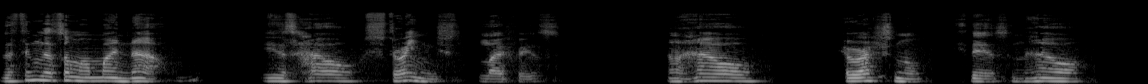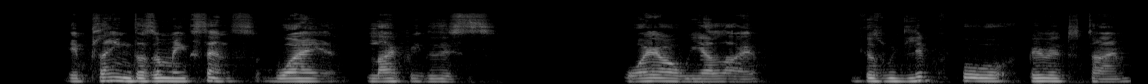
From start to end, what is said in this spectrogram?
The thing that's on my mind now is how strange life is and how irrational it is and how it plain doesn't make sense why life exists why are we alive? Because we live for a period of time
